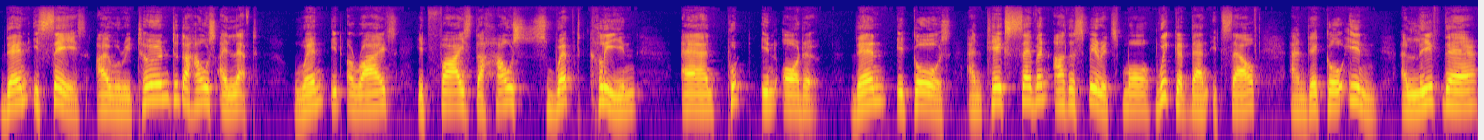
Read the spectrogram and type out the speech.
Then it says, I will return to the house I left. When it arrives, it finds the house swept clean and put in order. Then it goes and takes seven other spirits more wicked than itself, and they go in and live there.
